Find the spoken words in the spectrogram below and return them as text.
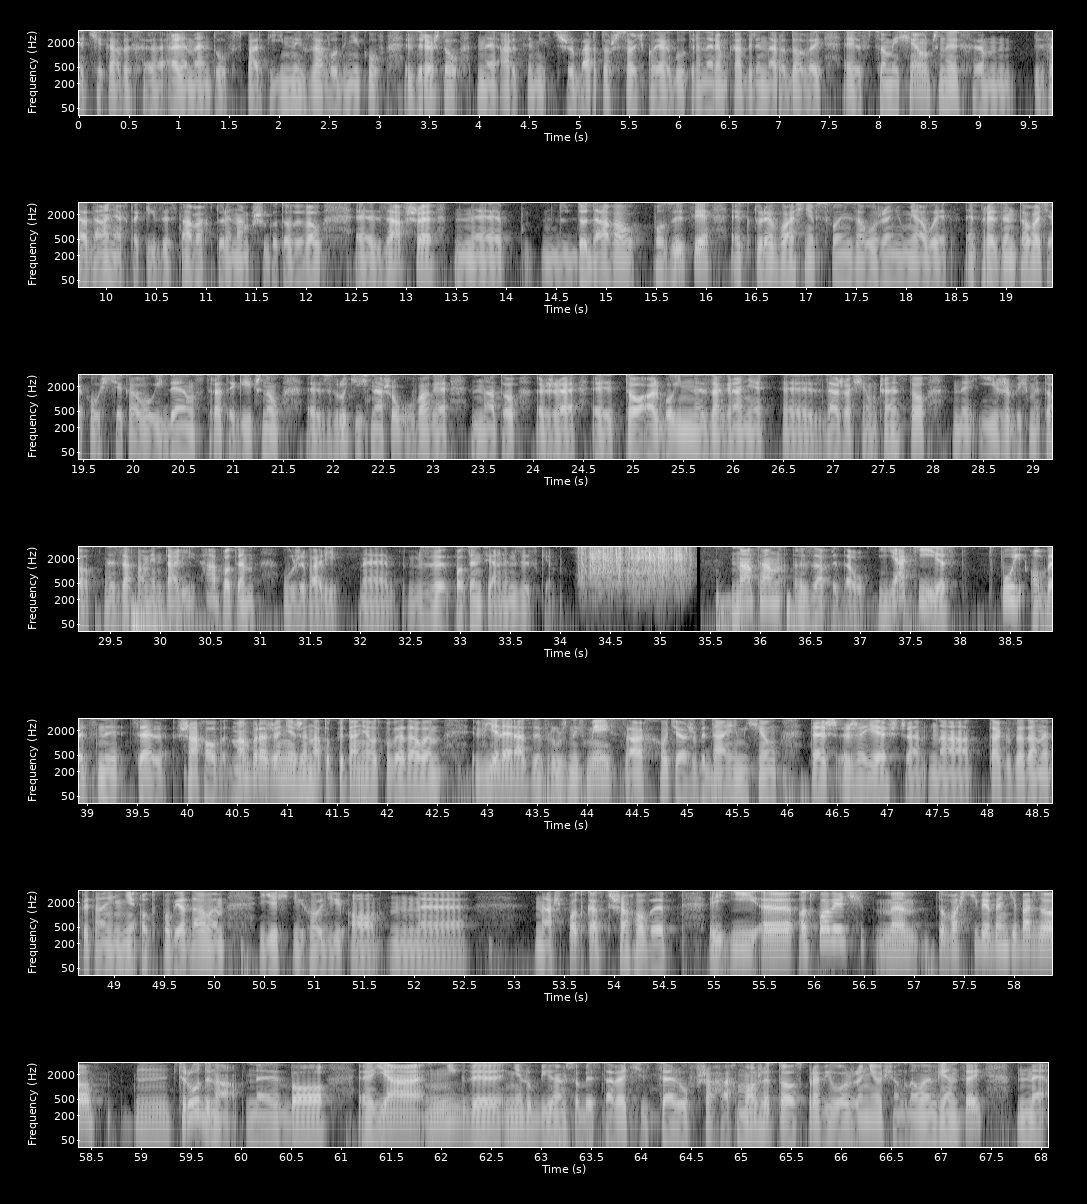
ciekawych elementów z partii innych zawodników. Zresztą arcymistrz Bartosz Soćko, jak był trenerem kadry narodowej w comiesięcznych zadaniach, takich zestawach, które nam przygotowywał, e, zawsze e, dodawał pozycje, e, które właśnie w swoim założeniu miały prezentować jakąś ciekawą ideę strategiczną, zwrócić naszą uwagę na to, że to albo inne zagranie zdarza się często i żebyśmy to zapamiętali, a potem używali z potencjalnym zyskiem. Nathan zapytał, jaki jest Twój obecny cel szachowy? Mam wrażenie, że na to pytanie odpowiadałem wiele razy w różnych miejscach, chociaż wydaje mi się też, że jeszcze na tak zadane pytanie nie odpowiadałem, jeśli chodzi o. Mm, e, nasz podcast szachowy. I, i e, odpowiedź e, to właściwie będzie bardzo Mm, trudna, e, bo e, ja nigdy nie lubiłem sobie stawiać celów w szachach. Może to sprawiło, że nie osiągnąłem więcej,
